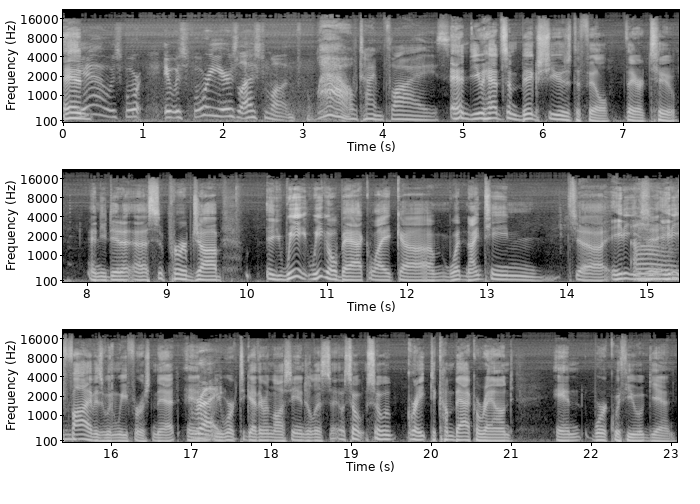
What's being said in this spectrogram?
And yeah, it was four. It was four years last month. Wow, time flies. and you had some big shoes to fill there too, and you did a, a superb job. We we go back like um, what nineteen. Uh, 80, Um, 85 is when we first met and Right. we worked together in Los Angeles so so great to come back around and work with you again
